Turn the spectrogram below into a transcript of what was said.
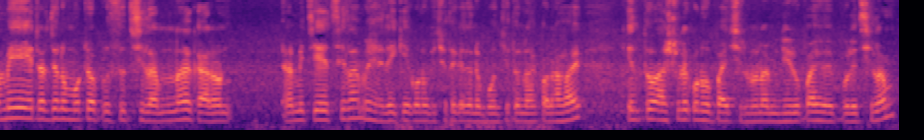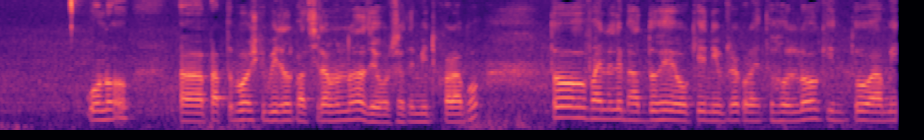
আমি এটার জন্য মোটেও প্রস্তুত ছিলাম না, কারণ আমি চেয়েছিলাম হ্যারিকে কোনো কিছু থেকে যেন বঞ্চিত না করা হয়, কিন্তু আসলে কোনো উপায় ছিল না। আমি নিরুপায় হয়ে পড়েছিলাম। কোনো প্রাপ্তবয়স্ক বিড়াল পাচ্ছিলাম না যে ওর সাথে মিট করাবো। তো ফাইনালি বাধ্য হয়ে ওকে নিউট্রাল করাইতে হলো, কিন্তু আমি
